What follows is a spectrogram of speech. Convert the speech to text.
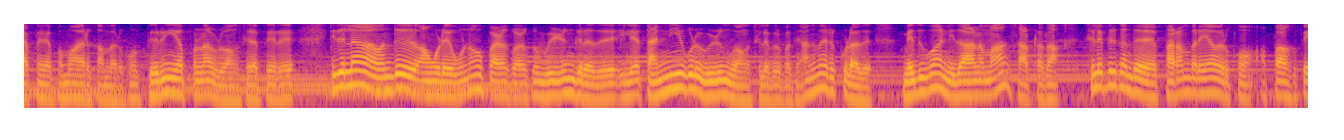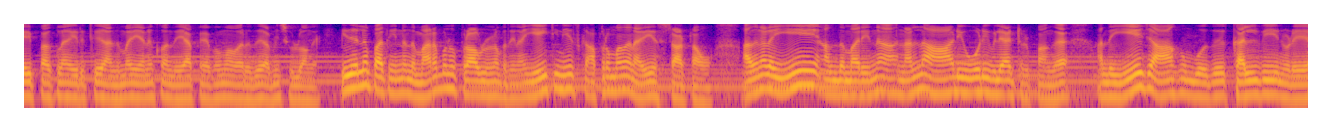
ஏப்பம் ஏப்பமாக இருக்காமல் இருக்கும். பெரிய ஏப்பம்லாம் விடுவாங்க சில பேர். இதெல்லாம் வந்து அவங்களுடைய உணவு பழக்க வழக்கம் விழுங்குறது இல்லையா? தண்ணியை கூட விழுங்குவாங்க சில பேர் பார்த்தீங்கன்னா. அந்த மாதிரி இருக்கக்கூடாது. மெதுவாக நிதானமாக சாப்பிட்டா தான் சில பேருக்கு அந்த பரம்பரையாக இருக்கும். அப்பாவுக்கு பெரியப்பாக்கெலாம் இருக்குது அந்த மாதிரி எனக்கும் அந்த ஏப்ப ஏப்பமாக வருது அப்படின்னு சொல்லுவாங்க. இதெல்லாம் பார்த்தீங்கன்னா அந்த மரபணு ப்ராப்ளம்லாம் பார்த்தீங்கன்னா எயிட்டீன் இயர்ஸ்க்கு அப்புறமா தான் நிறைய ஸ்டார்ட் ஆகும். அதனால் ஏன் அந்த மாதிரினா நல்லா ஆடி ஓடி விளையாட்டு இருப்பாங்க. அந்த ஏஜ் ஆகும்போது கல்வியினுடைய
